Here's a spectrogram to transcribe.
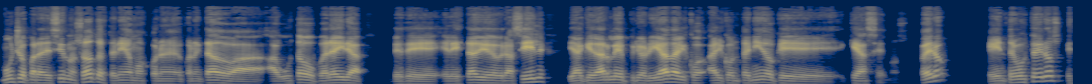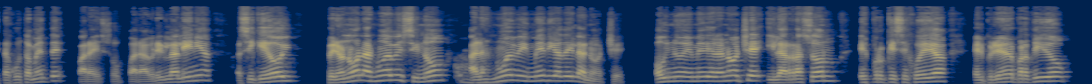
mucho para decir nosotros. Teníamos conectado a, Gustavo Pereira desde el Estadio de Brasil y hay que darle prioridad al, contenido que, hacemos. Pero entre bosteros está justamente para eso, para abrir la línea. Así que hoy, pero no a las nueve, sino a las nueve y media de la noche hoy nueve y media de la noche, y la razón es porque se juega el primer partido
